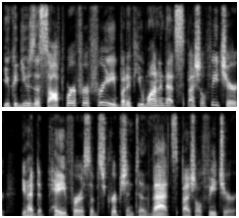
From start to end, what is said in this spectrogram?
you could use the software for free, but if you wanted that special feature, you had to pay for a subscription to that special feature.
